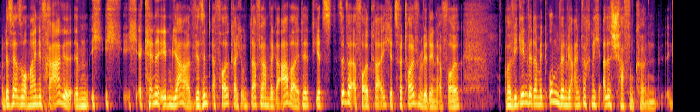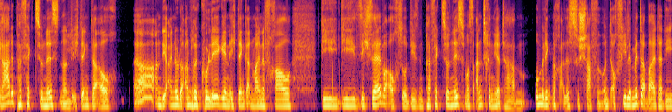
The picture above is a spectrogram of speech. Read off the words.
Und das wäre so meine Frage. Ähm, ich, ich, ich erkenne eben, ja, wir sind erfolgreich und dafür haben wir gearbeitet. Jetzt sind wir erfolgreich, jetzt verteufeln wir den Erfolg. Aber wie gehen wir damit um, wenn wir einfach nicht alles schaffen können? Gerade Perfektionisten, und ich denke da auch ja, an die eine oder andere Kollegin, ich denke an meine Frau, die, die sich selber auch so diesen Perfektionismus antrainiert haben, unbedingt noch alles zu schaffen. Und auch viele Mitarbeiter, die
